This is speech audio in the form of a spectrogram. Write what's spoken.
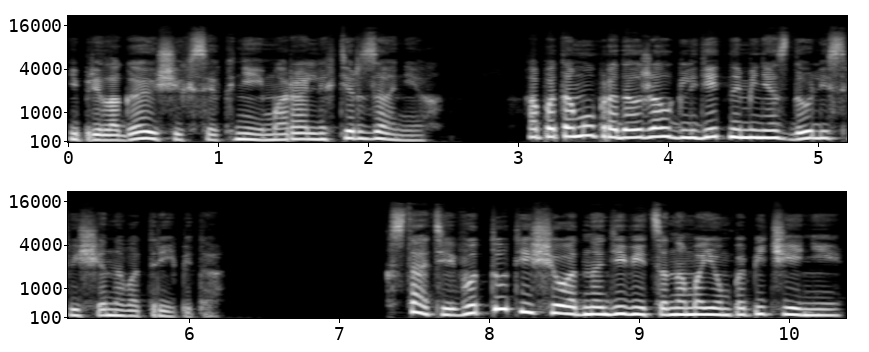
и прилагающихся к ней моральных терзаниях, а потому продолжал глядеть на меня с долей священного трепета. «Кстати, вот тут еще одна девица на моем попечении!»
